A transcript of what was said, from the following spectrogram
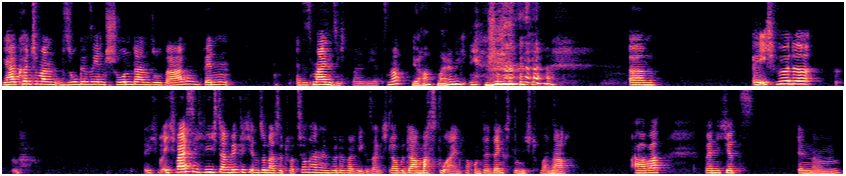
Ja, könnte man so gesehen schon dann so sagen, wenn. Es ist meine Sichtweise jetzt, ne? Ja, meine nicht. Ähm, ich würde. Ich, ich weiß nicht, wie ich dann wirklich in so einer Situation handeln würde, weil, wie gesagt, ich glaube, da machst du einfach und da denkst du nicht drüber nach. Aber wenn ich jetzt in, einem,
